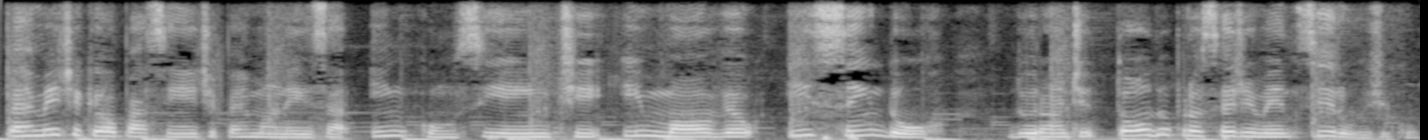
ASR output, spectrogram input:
permitem que o paciente permaneça inconsciente, imóvel e sem dor durante todo o procedimento cirúrgico.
